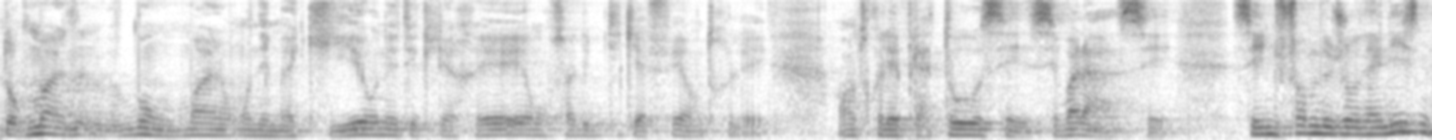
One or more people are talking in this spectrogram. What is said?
Donc moi, bon, moi, on est maquillé, on est éclairé, on sort des petits cafés entre les, entre les plateaux. C'est, voilà, c'est, c'est une forme de journalisme.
